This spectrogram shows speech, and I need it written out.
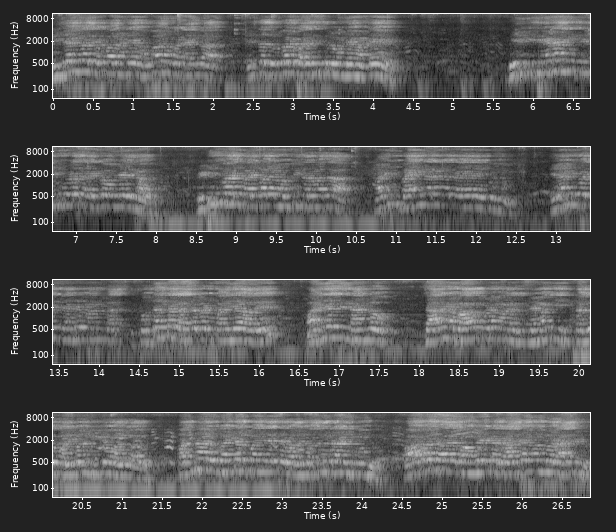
నిజంగా చెప్పాలంటే ఒకనొక టైంలో ఎంత దుర్భర పరిస్థితులు ఉండేవంటే దీనికి తినడానికి తిండి కూడా సరిగ్గా ఉండేది కాదు. బ్రిటిష్ వారి పరిపాలన వచ్చిన తర్వాత మరింత భయంకరంగా తయారైపోయినాం. ఎలాంటి పరిస్థితి అంటే మనం పొద్దంతా కష్టపడి పని చేయాలి. దాంట్లో చాలా బాగా కూడా మన శ్రమకి తగ్గ ఫలితం ఇచ్చేవాళ్ళు కాదు. పద్నాలుగు గంటలు పనిచేసే వాళ్ళు స్వతంత్రానికి ముందు. బాబాసాహెబ్ అంబేద్కర్ రాజ్యాంగంలో రాసిండు.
